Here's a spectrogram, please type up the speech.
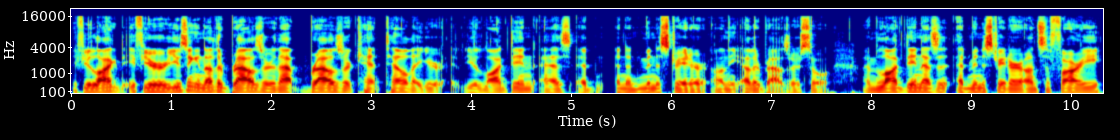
if you're logged, if you're using another browser, that browser can't tell that you're you're logged in as ad, an administrator on the other browser. So I'm logged in as an administrator on Safari.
